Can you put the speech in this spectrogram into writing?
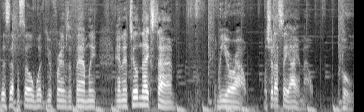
this episode with your friends and family. And until next time, we are out. Or should I say, I am out. Boom.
